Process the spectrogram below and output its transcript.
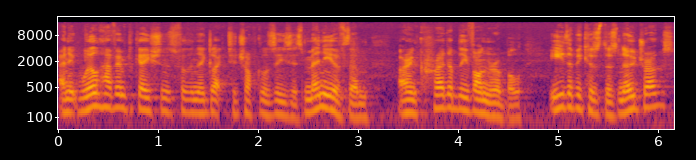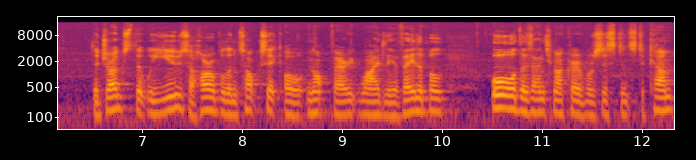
and it will have implications for the neglected tropical diseases. Many of them are incredibly vulnerable either because there's no drugs the drugs that we use are horrible and toxic or not very widely available, or there's antimicrobial resistance to come,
